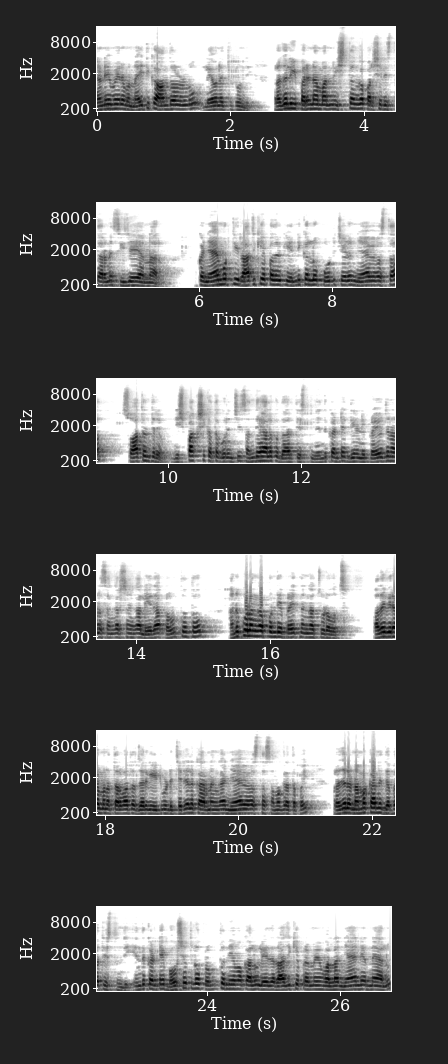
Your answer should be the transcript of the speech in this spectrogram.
గణనీయమైన నైతిక ఆందోళనలు లేవనెత్తుతుంది. ప్రజలు ఈ పరిణామాన్ని నిశ్చితంగా పరిశీలిస్తారని సీజేఐ అన్నారు. ఒక న్యాయమూర్తి రాజకీయ పదవికి ఎన్నికల్లో పోటీ చేయడం న్యాయ వ్యవస్థ స్వాతంత్ర్యం నిష్పాక్షికత గురించి సందేహాలకు దారితీస్తుంది. ఎందుకంటే దీనిని ప్రయోజనాల సంఘర్షణగా లేదా ప్రభుత్వంతో అనుకూలంగా పొందే ప్రయత్నంగా చూడవచ్చు. పదవి విరమణ తర్వాత జరిగే ఇటువంటి చర్యల కారణంగా న్యాయ వ్యవస్థ సమగ్రతపై ప్రజల నమ్మకాన్ని దెబ్బతీస్తుంది. ఎందుకంటే భవిష్యత్తులో ప్రభుత్వ నియామకాలు లేదా రాజకీయ ప్రమేయం వల్ల న్యాయ నిర్ణయాలు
